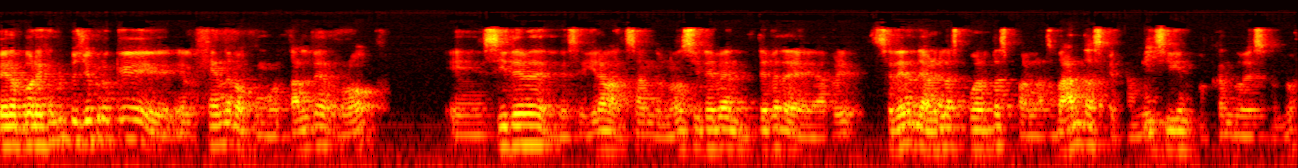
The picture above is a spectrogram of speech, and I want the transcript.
Pero, por ejemplo, pues yo creo que el género como tal de rock, eh, sí debe de seguir avanzando, ¿no? Sí deben, debe de abrir, se deben de abrir las puertas para las bandas que también siguen tocando eso, ¿no?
